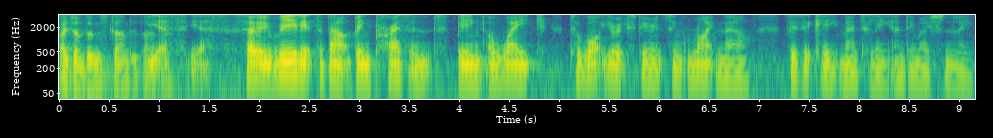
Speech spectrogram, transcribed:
I don't understand it either. Yes, yes. So really it's about being present, being awake to what you're experiencing right now, physically, mentally and emotionally.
